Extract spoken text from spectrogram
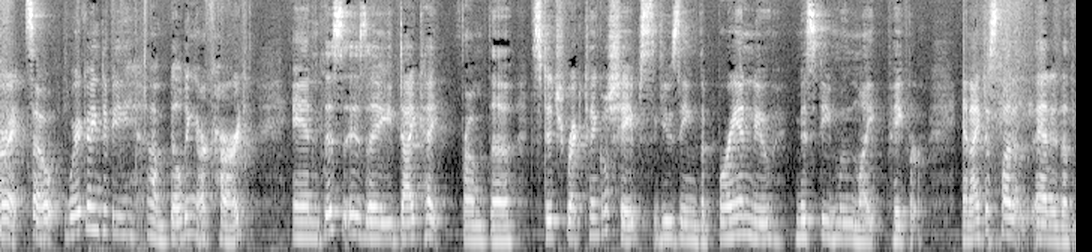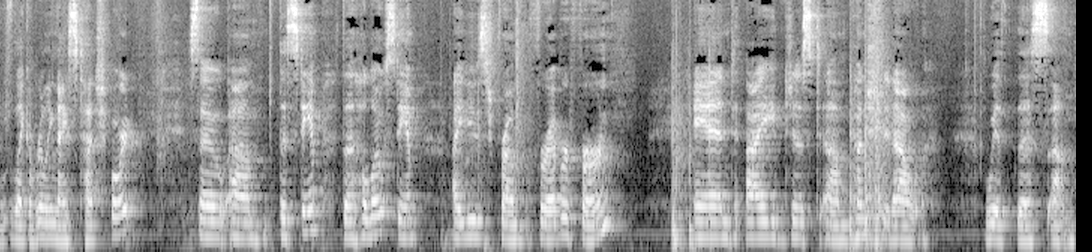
All right, so we're going to be um, building our card. And this is a die cut from the Stitch Rectangle Shapes using the brand new Misty Moonlight paper. And I just thought it added a, like a really nice touch for it. So um, the stamp, the hello stamp, I used from Forever Fern. And I just um, punched it out with this um,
